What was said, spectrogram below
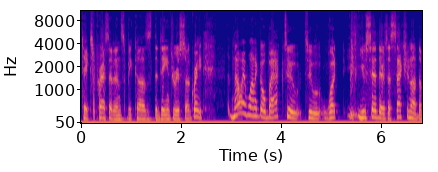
takes precedence because the danger is so great. Now I want to go back to, to what you said. There's a section on the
